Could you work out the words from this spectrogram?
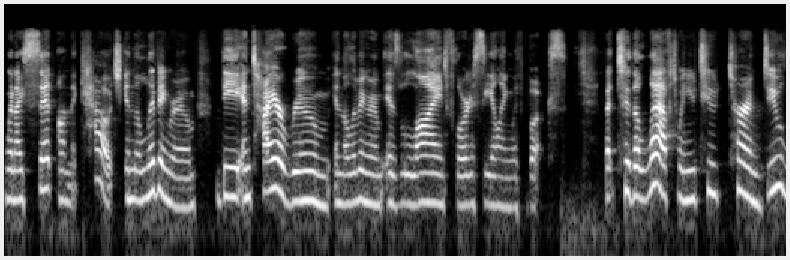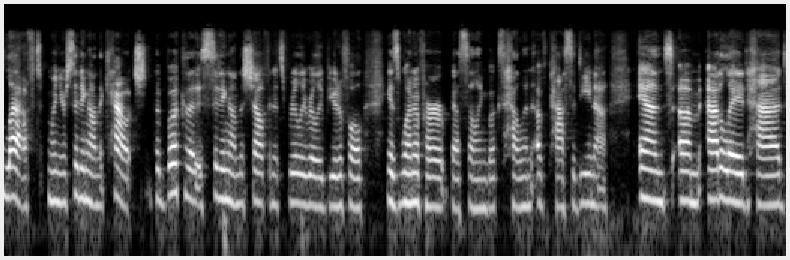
when I sit on the couch in the living room, the entire room in the living room is lined floor to ceiling with books. But to the left, when you two turn due left, when you're sitting on the couch, the book that is sitting on the shelf, and it's really, really beautiful, is one of her best selling books, Helen of Pasadena. And um, Adelaide had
